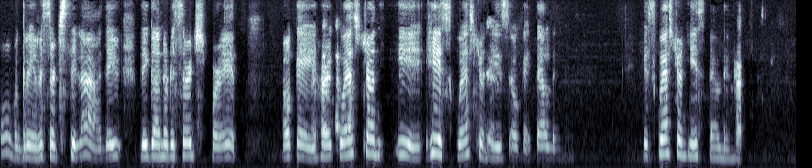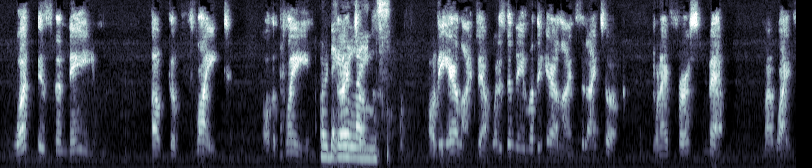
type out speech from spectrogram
nako, magre-research sila. They they gonna research for it. Okay, her question is his question is okay. Tell them. His question is tell them. What is the name of the flight or the plane Or the took. airlines. or the airlines? Yeah. What is the name of the airlines that I took when I first met my wife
